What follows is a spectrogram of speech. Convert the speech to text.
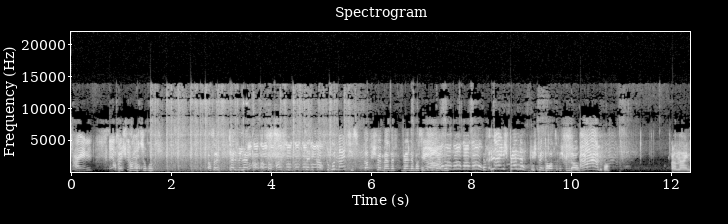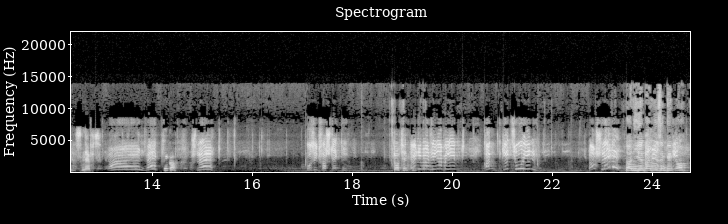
Nein. Er Aber ich kann nicht so gut. Also, tell mir. Also, go, go, kannst du. Teddy, kannst gut 90s? Darf ich, wenn Brände, Brände, was ist Ja. die Go, Brände? go, go, go. Nein, ich bin tot, ich bin down. Ah! Digga. Oh nein, es nervt. Nein, weg. Digga, Schnell. Muss ihn verstecken. dort hinten. Er wird wiederbelebt. Komm, geh zu ihm. Doch schnell. Nein, hier bei mir sind Gegner.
